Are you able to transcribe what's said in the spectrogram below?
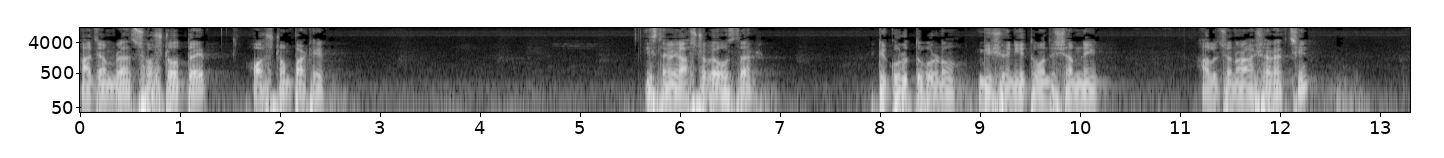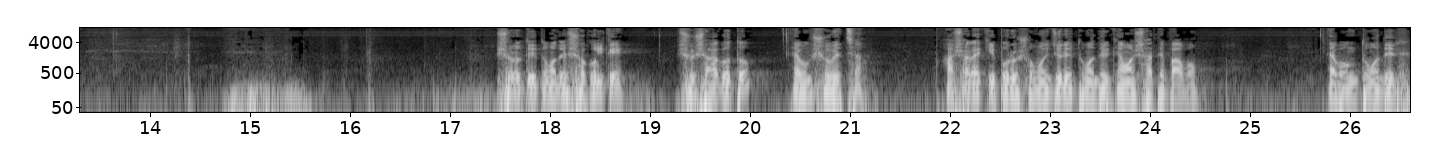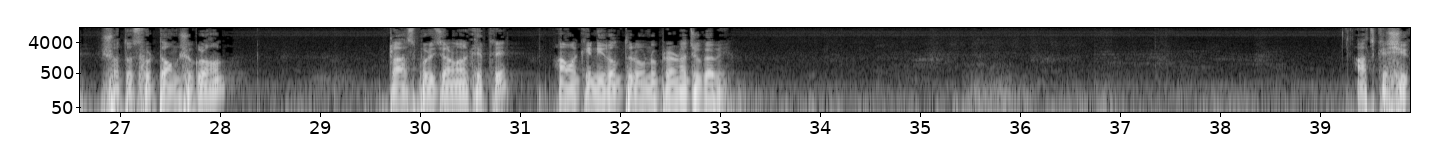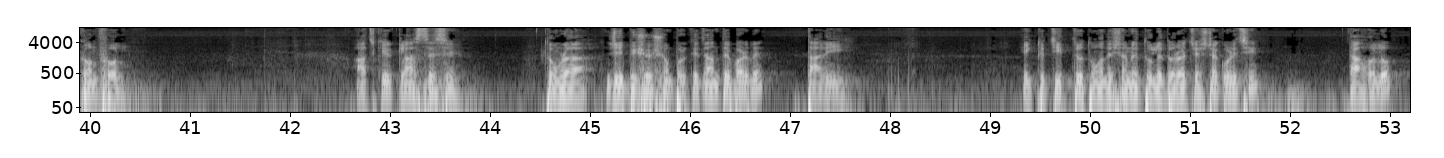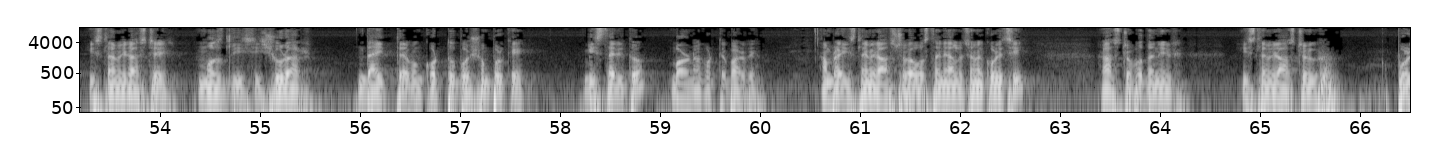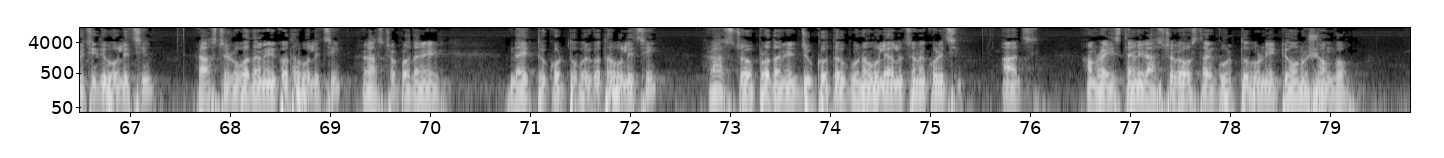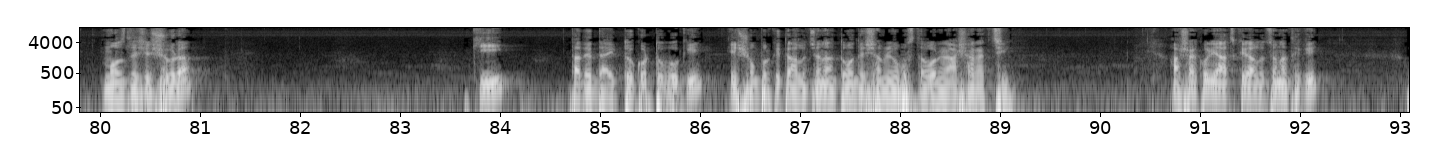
আজ আমরা ষষ্ঠ অধ্যায়ের অষ্টম পাঠের ইসলামী রাষ্ট্র ব্যবস্থার একটি গুরুত্বপূর্ণ বিষয় নিয়ে তোমাদের সামনে আলোচনার আশা রাখছি। শুরুতেই তোমাদের সকলকে সুস্বাগত এবং শুভেচ্ছা। আশা রাখি পুরো সময় জুড়ে তোমাদেরকে আমার সাথে পাবো এবং তোমাদের স্বতঃস্ফূর্ত অংশগ্রহণ ক্লাস পরিচালনার ক্ষেত্রে আমাকে নিরন্তর অনুপ্রেরণা যোগাবে। আজকের শিখন ফল। আজকের ক্লাস শেষে তোমরা যে বিষয় সম্পর্কে জানতে পারবে, তারই একটু চিত্র তোমাদের সামনে তুলে ধরার চেষ্টা করেছি। তা হল ইসলামী রাষ্ট্রে মজলিসি সুরার দায়িত্ব এবং কর্তব্য সম্পর্কে বিস্তারিত বর্ণনা করতে পারবে। আমরা ইসলামী রাষ্ট্র ব্যবস্থা নিয়ে আলোচনা করেছি। রাষ্ট্রপ্রধানের ইসলামী রাষ্ট্রের পরিচিতি বলেছি, রাষ্ট্রের উপাদানের কথা বলেছি, রাষ্ট্রপ্রধানের দায়িত্ব, কর্তব্যের কথা বলেছি, রাষ্ট্রপ্রধানের যোগ্যতা ও গুণাবলী আলোচনা করেছি। আজ আমরা ইসলামী রাষ্ট্র ব্যবস্থার গুরুত্বপূর্ণ একটি অনুষঙ্গ, মজলিসের সুরা, কি, তাদের দায়িত্ব, কর্তব্য কি এই সম্পর্কিত আলোচনা তোমাদের সামনে উপস্থাপনের আশা রাখছি। আশা করি আজকের আলোচনা থেকে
